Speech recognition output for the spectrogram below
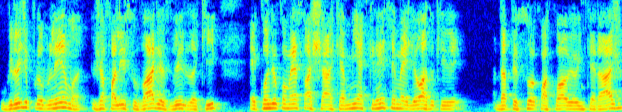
O grande problema, já falei isso várias vezes aqui, é quando eu começo a achar que a minha crença é melhor do que da pessoa com a qual eu interajo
